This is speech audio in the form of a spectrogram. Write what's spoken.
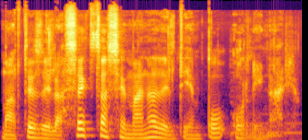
martes de la sexta semana del tiempo ordinario.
